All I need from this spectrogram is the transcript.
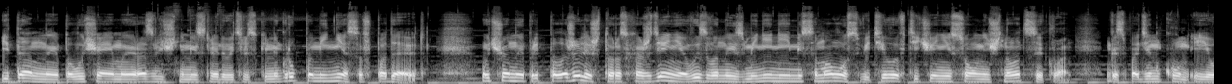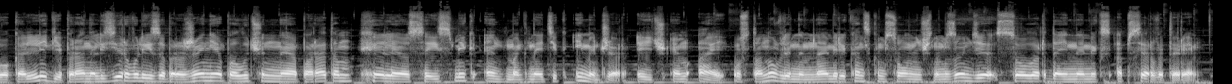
и данные, получаемые различными исследовательскими группами, не совпадают. Ученые предположили, что расхождения вызваны изменениями самого светила в течение солнечного цикла. Господин Кун и его коллеги проанализировали изображения, полученные аппаратом Helioseismic and Magnetic Imager HMI, установленным на американском солнечном зонде Solar Dynamics Observatory.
